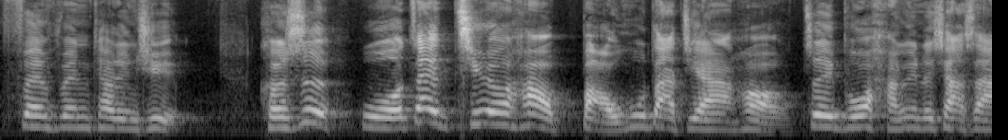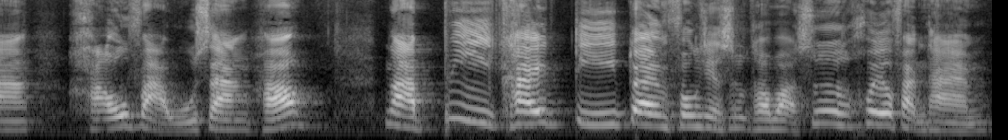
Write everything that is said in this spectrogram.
纷纷跳进去。可是我在七月号保护大家哈，这一波行业的下杀毫发无伤。好，那避开第一段风险是不是投保？是不是会有反弹？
